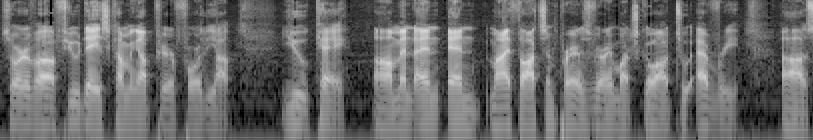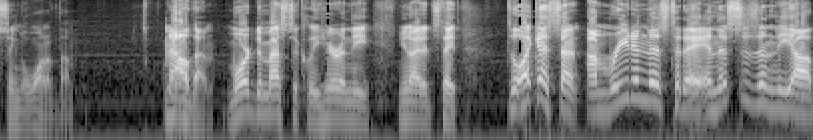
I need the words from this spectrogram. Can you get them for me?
sort of a few days coming up here for the UK. Uh, um, and, and, and my thoughts and prayers very much go out to every uh, single one of them. Now, then, more domestically here in the United States. So, like I said, I'm reading this today, and this is in the uh,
